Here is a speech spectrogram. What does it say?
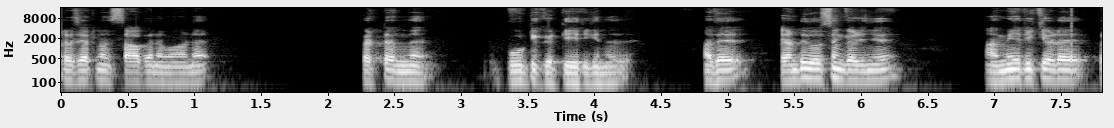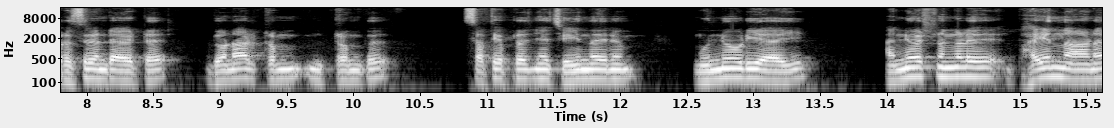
പ്രചരണ സ്ഥാപനമാണ് പെട്ടെന്ന് പൂട്ടിക്കെട്ടിയിരിക്കുന്നത് അത് രണ്ട് ദിവസം കഴിഞ്ഞ് അമേരിക്കയുടെ പ്രസിഡന്റായിട്ട് ഡൊണാൾഡ് ട്രംപ് ട്രംപ് സത്യപ്രതിജ്ഞ ചെയ്യുന്നതിനും മുന്നോടിയായി അന്വേഷണങ്ങളെ ഭയന്നാണ്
